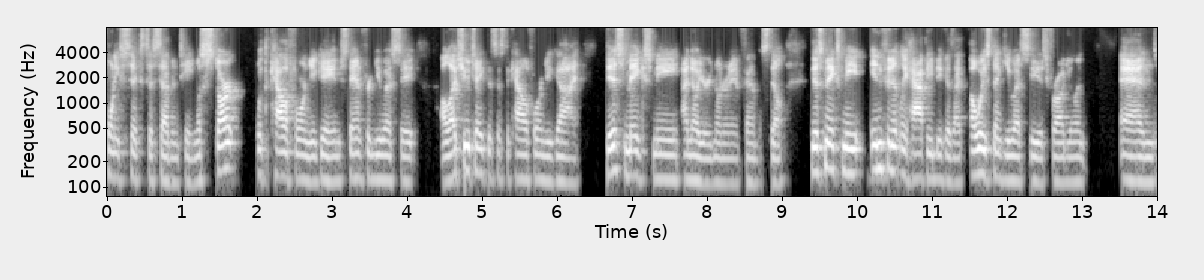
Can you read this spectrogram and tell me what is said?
26 to 17. Let's start with the California game, Stanford USC. I'll let you take this as the California guy this makes me, I know you're a Notre Dame fan, but still, this makes me infinitely happy because I always think USC is fraudulent and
